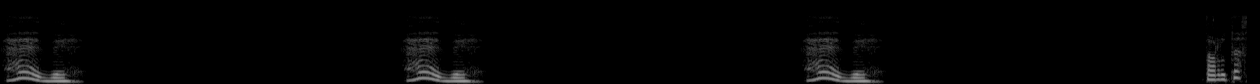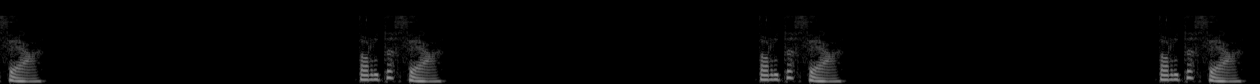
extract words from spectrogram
هذه. هذه. هذه. ترتفع. ترتفع. ترتفع. ترتفع.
